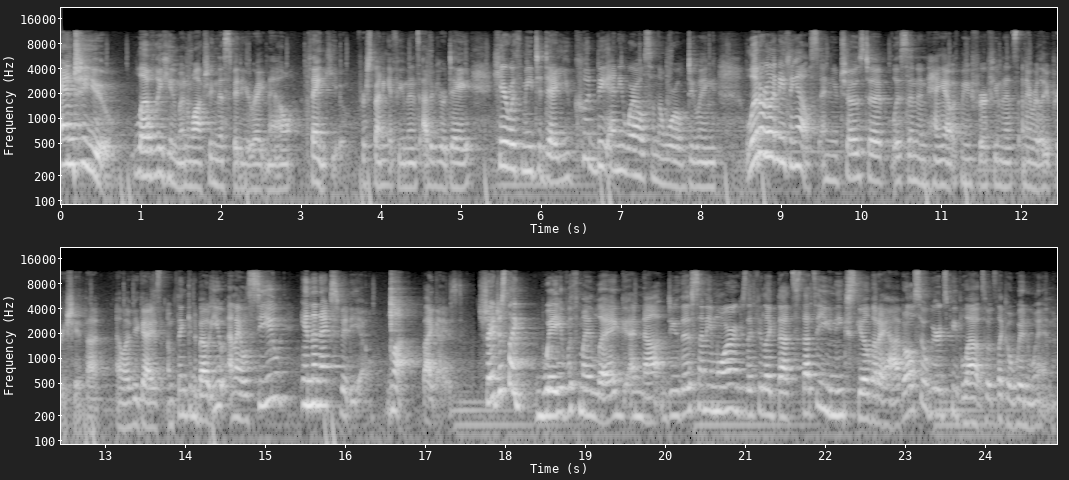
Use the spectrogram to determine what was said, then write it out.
And to you, lovely human watching this video right now, thank you for spending a few minutes out of your day here with me today. You could be anywhere else in the world doing literally anything else and you chose to listen and hang out with me for a few minutes and I really appreciate that. I love you guys. I'm thinking about you and I will see you in the next video. Mwah. Bye guys. Should I just like wave with my leg and not do this anymore? Because I feel like that's that's a unique skill that I have. It also weirds people out, so it's like a win-win.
